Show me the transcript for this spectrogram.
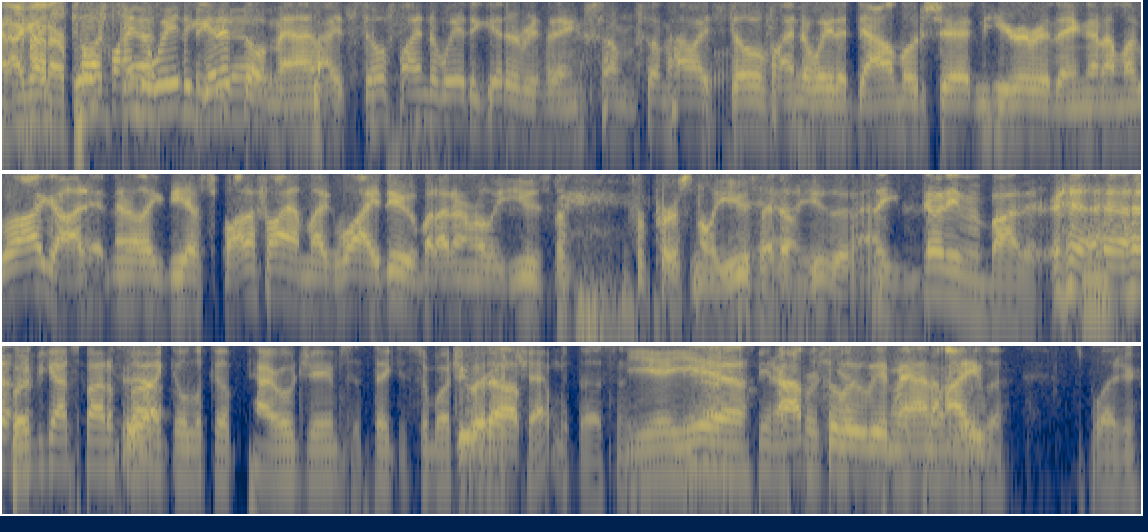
I- I got I our still podcast find a way to get figured it though, man. I still find a way to get everything. Some somehow I still find a way to download shit and hear everything. And I'm like, well, I got it. And they're like, do you have Spotify? I'm like, well, I do, but I don't really use it for personal use. I don't use it, man. Like, don't even bother. But if you got Spotify, Yeah. go look up Tyrow James. Thank you so much Do for it uh, up. chatting with us. And, Yeah, you know, yeah. being our first Absolutely, man. 2020 I- a- it's a pleasure.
